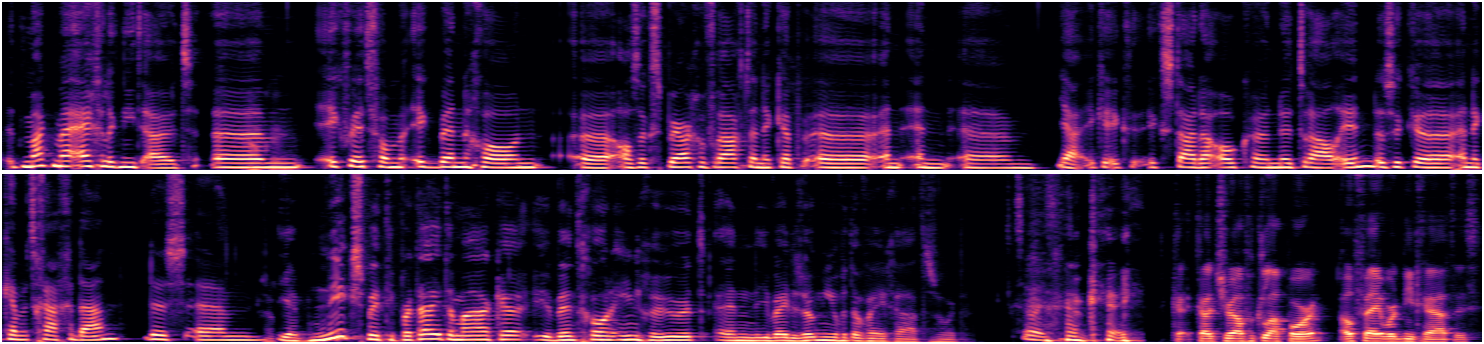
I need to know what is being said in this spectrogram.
Het maakt mij eigenlijk niet uit. Um, Ik weet van ik ben gewoon uh, als expert gevraagd... en ik heb... en en um, ja, ik, ik, ik sta daar ook neutraal in. Dus ik, en ik heb het graag gedaan. Dus, um... Je hebt niks met die partij te maken. Je bent gewoon ingehuurd en je weet dus ook niet of het OV gratis wordt. Zo is. Oké. Okay. Kan je wel verklappen hoor. OV wordt niet gratis.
